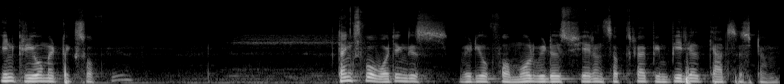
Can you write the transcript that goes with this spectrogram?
in Creo software. Thanks for watching this video. For more videos, share and subscribe Imperial CAD system.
